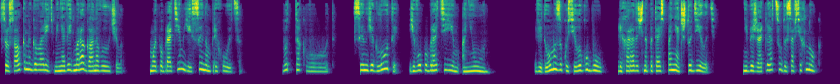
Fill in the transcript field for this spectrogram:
С русалками говорить меня ведьма Рогана выучила. Мой побратим ей сыном приходится. Вот так вот. Сын Еглуты — его побратим, а не он. Ведома закусила губу, лихорадочно пытаясь понять, что делать. Не бежать ли отсюда со всех ног?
